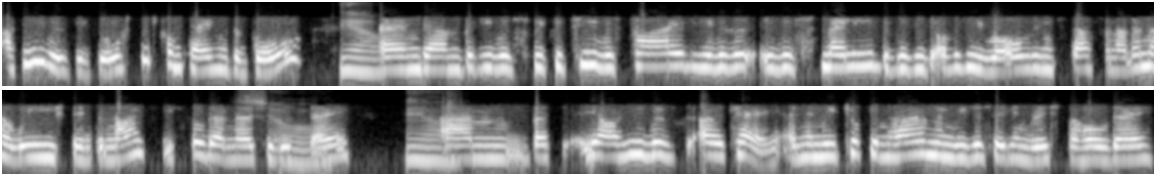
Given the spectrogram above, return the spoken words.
I think he was exhausted from playing with the ball. yeah. And um, but he was we could see he was tired. He was he was smelly because he'd obviously rolled in stuff, and I don't know where he spent the night. We still don't know to this day. yeah. Um, but yeah, he was okay. And then we took him home, and we just let him rest the whole day,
